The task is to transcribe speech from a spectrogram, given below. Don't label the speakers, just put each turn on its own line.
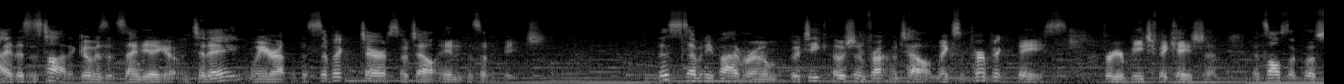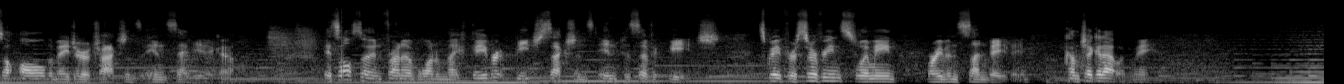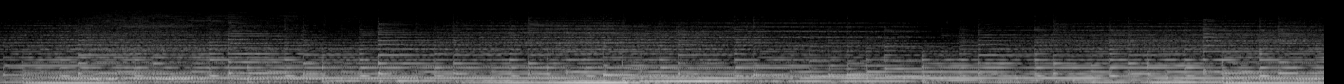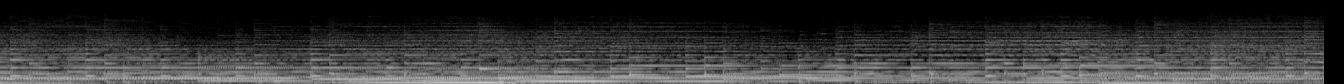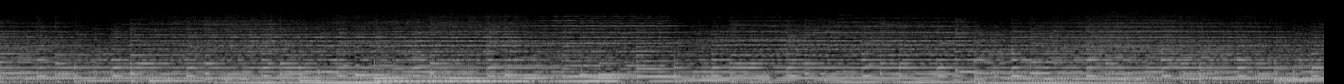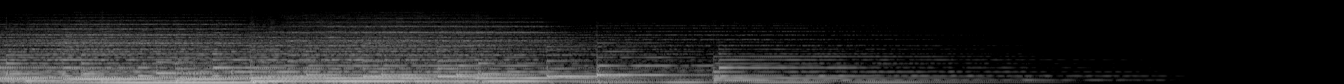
Hi, this is Todd at Go Visit San Diego, and today we are at the Pacific Terrace Hotel in Pacific Beach. This 75 room boutique oceanfront hotel makes a perfect base for your beach vacation. It's also close to all the major attractions in San Diego. It's also in front of one of my favorite beach sections in Pacific Beach. It's great for surfing, swimming, or even sunbathing. Come check it out with me.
